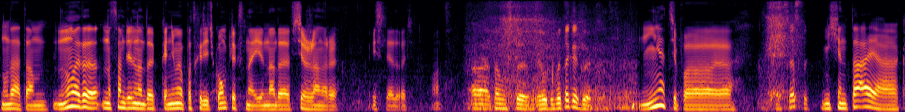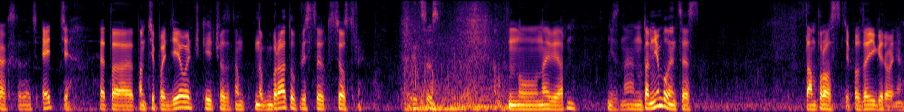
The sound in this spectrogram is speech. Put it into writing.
Ну да, там, ну это на самом деле надо к аниме подходить комплексно, и надо все жанры исследовать. Вот. А там что, ЛГБТ какой-то? Нет, типа Инцесты? не хентай, а, как сказать, Этти. Это там типа девочки, что-то там к брату пристают сестры. Инцест. Ну, наверное. Не знаю. Ну, там не было инцест. Там просто, типа, заигрывание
